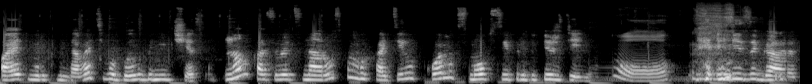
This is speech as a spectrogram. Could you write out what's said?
поэтому рекомендовать его было бы нечестно. Но, оказывается, на русском выходил комикс «Мопсы и предупреждения». О, Элизы Гаррет.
